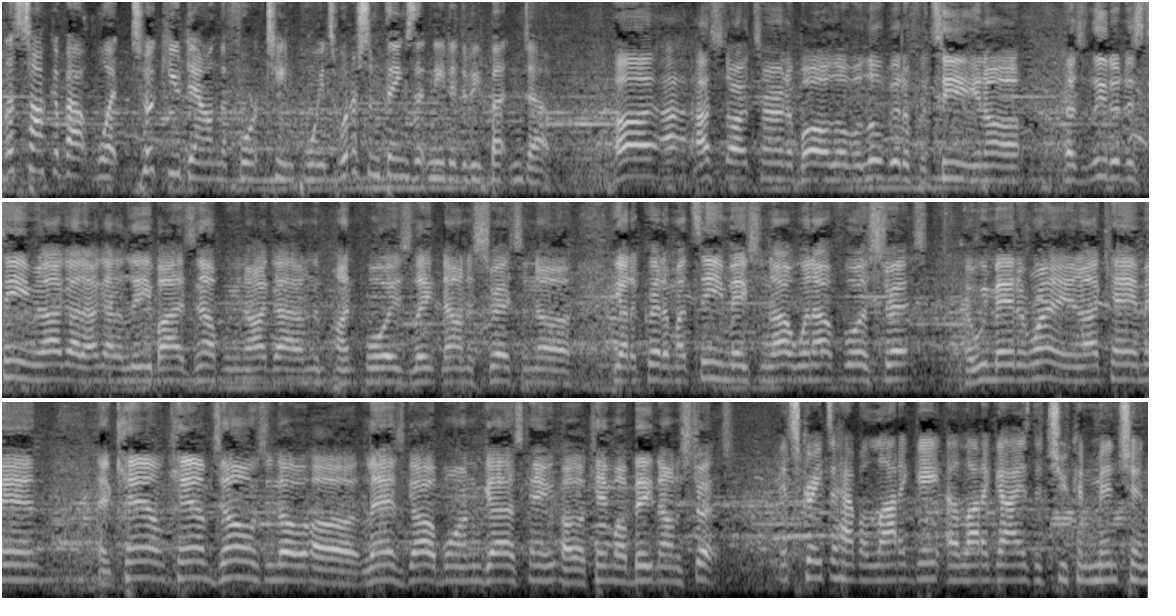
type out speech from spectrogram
Let's talk about what took you down the 14 points. What are some things that needed to be buttoned up? Uh, I, I started turning the ball over, a little bit of fatigue. You know, as a leader of this team, you know, I got I got to lead by example. You know, I got unpoised late down the stretch, and uh, you got to credit my teammates. You know, I went out for a stretch, and we made a run. And I came in, and Cam Cam Jones, you know, uh, Lance Goulbourne, them guys came uh, came up big down the stretch. It's great to have a lot of ga- a lot of guys that you can mention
